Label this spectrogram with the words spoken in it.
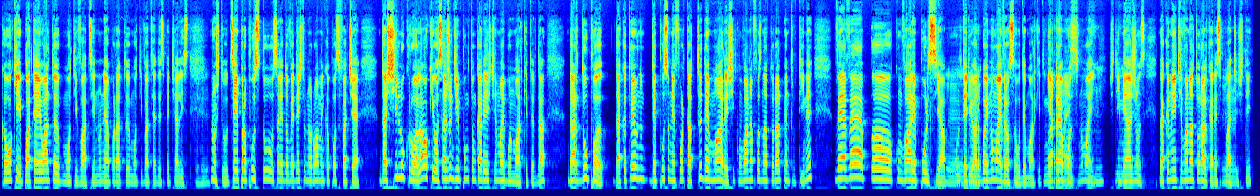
Că ok, poate ai o altă motivație, nu neapărat uh, motivația de specialist. Uh-huh. Nu știu, ți-ai propus tu să le dovedești unor oameni că poți face aia. Dar și lucrul ăla, ok, o să ajungi în punctul în care ești cel mai bun marketer, da? Dar după, dacă tu ai depus un efort atât de mare și cumva n-a fost natural pentru tine, vei avea uh, cumva repulsia mm-hmm. ulterior. Băi, nu mai vreau să aud de marketing, Foarte e prea nice. mult, nu mai, mm-hmm. știi, mi-a ajuns. Dacă nu e ceva natural care îți place, mm-hmm. știi?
